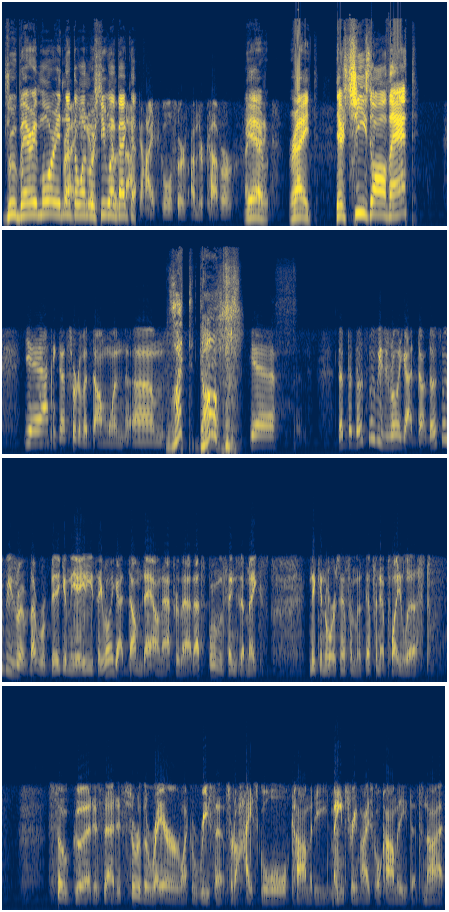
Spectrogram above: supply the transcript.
Drew Barrymore, isn't that the one she where goes- she went goes back, to high school, sort of undercover. I Yeah, think. right. There's She's All That. Yeah, I think that's sort of a dumb one. Um, What? Dumb. yeah, th- th- those movies really got du- those movies were, that were big in the '80s. They really got dumbed down after that. That's one of the things that makes Nick and Nora's Infinite, Infinite Playlist so good is that it's sort of the rare, like recent sort of high school comedy, mainstream high school comedy that's not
